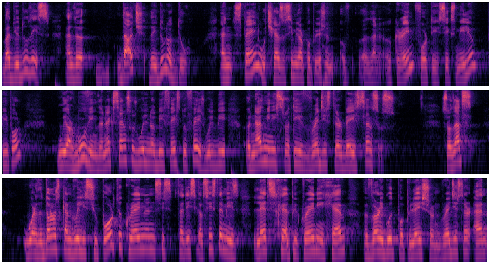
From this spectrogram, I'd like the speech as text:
but you do this. And the Dutch, they do not do. And Spain, which has a similar population of, uh, than Ukraine, 46 million people, we are moving. The next census will not be face-to-face, -face, will be an administrative register-based census. So that's where the donors can really support Ukrainian statistical system is let's help Ukraine have a very good population register and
